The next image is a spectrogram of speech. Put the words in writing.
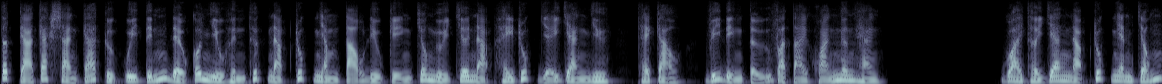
tất cả các sàn cá cược uy tín đều có nhiều hình thức nạp rút nhằm tạo điều kiện cho người chơi nạp hay rút dễ dàng như thẻ cào, ví điện tử và tài khoản ngân hàng. Ngoài thời gian nạp rút nhanh chóng,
